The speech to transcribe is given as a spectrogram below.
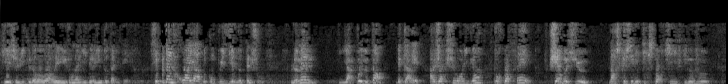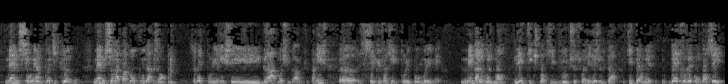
qui est celui que doivent avoir les journalistes des régimes totalitaires. C'est incroyable qu'on puisse dire de telles choses. Le même, il y a peu de temps, déclarait Ajaccio en Ligue 1, pourquoi faire? Cher monsieur, parce que c'est l'éthique sportive qui le veut. Même si on est un petit club, même si on n'a pas beaucoup d'argent. C'est vrai que pour les riches c'est gras, moi je suis gras, je suis pas riche, euh, c'est plus facile pour les pauvres et maigres. Mais malheureusement, l'éthique sportive veut que ce soit les résultats qui permettent d'être récompensés.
